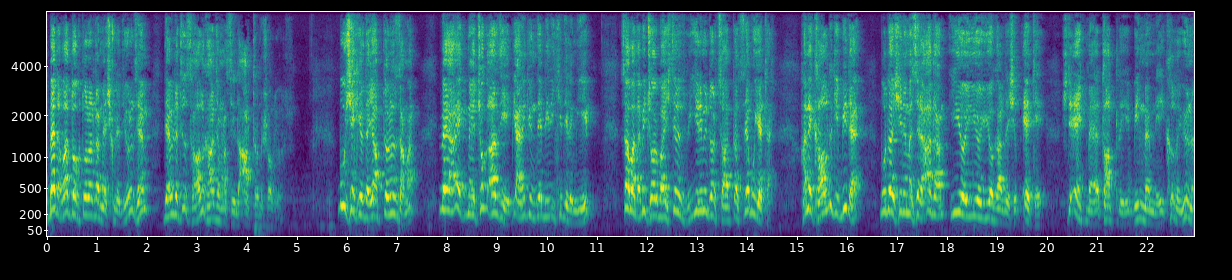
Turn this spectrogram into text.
Bedava doktorları da meşgul ediyoruz. Hem devletin sağlık harcamasıyla arttırmış oluyoruz. Bu şekilde yaptığınız zaman veya ekmeği çok az yiyip yani günde bir iki dilim yiyip sabahda bir çorba içtiniz mi 24 saatte size bu yeter. Hani kaldı ki bir de burada şimdi mesela adam yiyor yiyor yiyor kardeşim eti işte ekmeği tatlıyı bilmem neyi kılı yünü.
